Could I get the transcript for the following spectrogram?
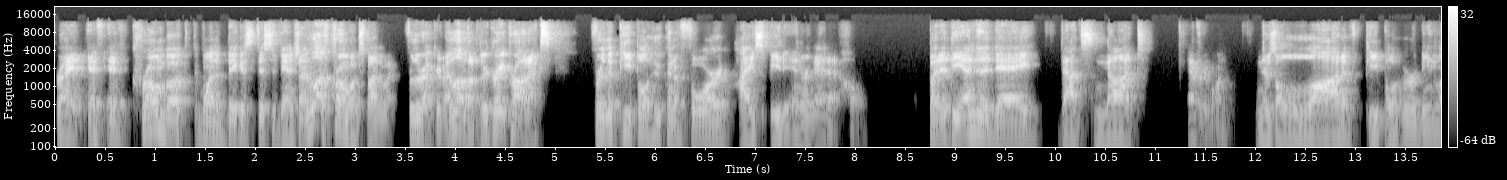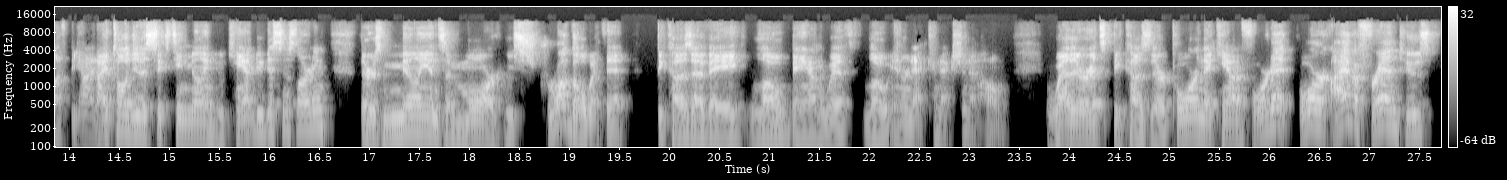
right? If, if Chromebook, one of the biggest disadvantages, I love Chromebooks, by the way, for the record, I love them. They're great products for the people who can afford high speed internet at home. But at the end of the day, that's not everyone. And there's a lot of people who are being left behind. I told you the 16 million who can't do distance learning. There's millions and more who struggle with it because of a low bandwidth, low internet connection at home. Whether it's because they're poor and they can't afford it, or I have a friend who's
